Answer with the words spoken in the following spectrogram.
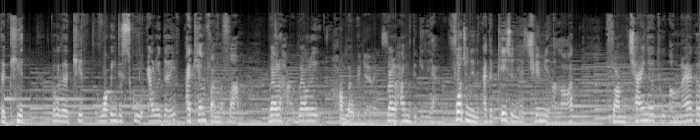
The kid, look at the kid walking to school every day. I came from a farm very, very humble very, beginnings. Very humble beginnings. Yeah. Fortunately, education has changed me a lot. From China to America,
